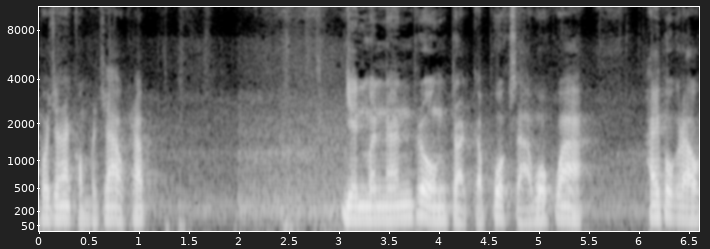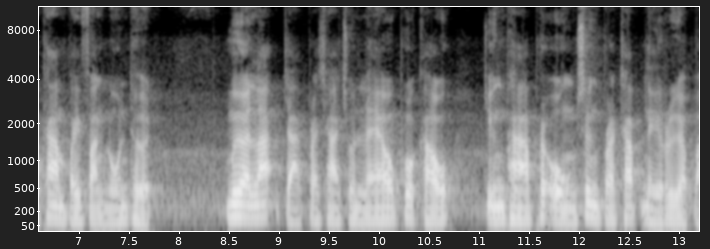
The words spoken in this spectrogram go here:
พระเจ้าของพระเจ้าครับ เย็นวันนั้นพระองค์ตรัสกับพวกสาวกว่า ให้พวกเราข้ามไปฝั่งโน้นเถิด เมื่อละจากประชาชนแล้วพวกเขาจึงพาพระองค์ซึ่งประทับในเรือไป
